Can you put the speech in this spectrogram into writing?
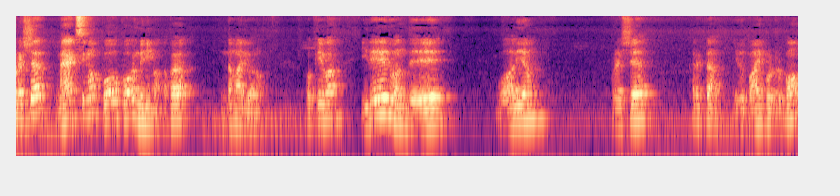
பிரஷர் மேக்ஸிமம் போக போக மினிமம் அப்ப இந்த மாதிரி வரும். ஓகேவா இதே இது வந்து வால்யூம் பிரஷர் கரெக்டா இது பாயிண்ட் போட்டிருக்கோம்.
